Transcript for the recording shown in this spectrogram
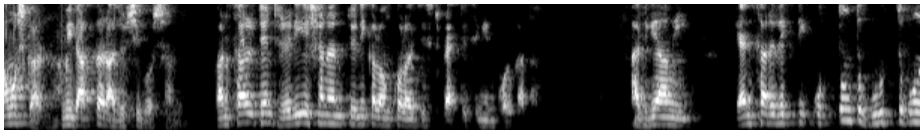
নমস্কার, আমি doctor Rajasvi Goswami consultant radiation and clinical oncologist practicing in Kolkata. আজকে আমি ক্যান্সারের একটি অত্যন্ত গুরুত্বপূর্ণ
